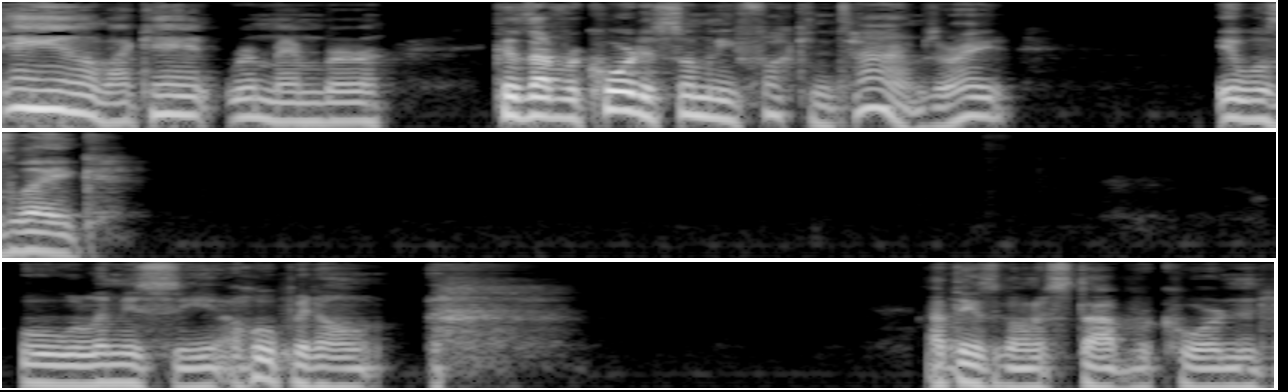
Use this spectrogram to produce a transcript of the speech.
damn, I can't remember cuz I've recorded so many fucking times, right? It was like Oh, let me see. I hope it don't. I think it's gonna stop recording.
